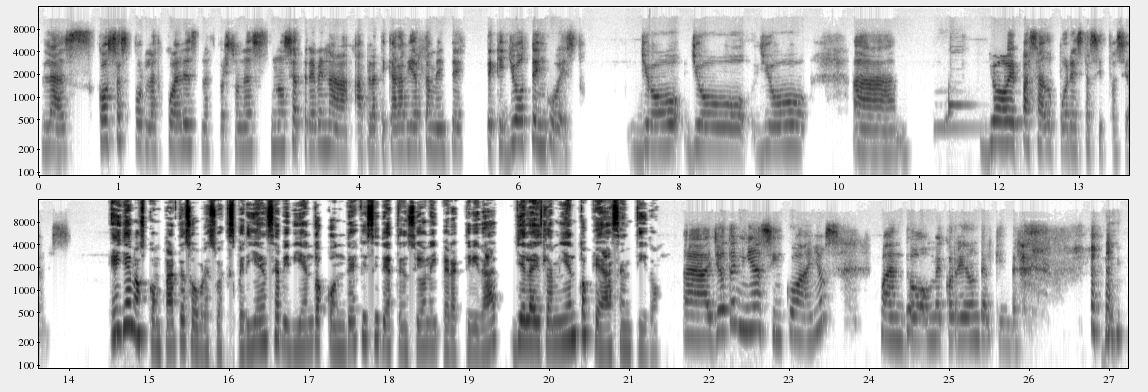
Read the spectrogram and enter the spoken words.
las cosas por las cuales las personas no se atreven a, platicar abiertamente de que yo tengo esto. Yo, yo, yo, yo he pasado por estas situaciones. Ella nos comparte sobre su experiencia viviendo con déficit de atención e hiperactividad y el aislamiento que ha sentido. Ah, yo tenía cinco años cuando me corrieron del kinder.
